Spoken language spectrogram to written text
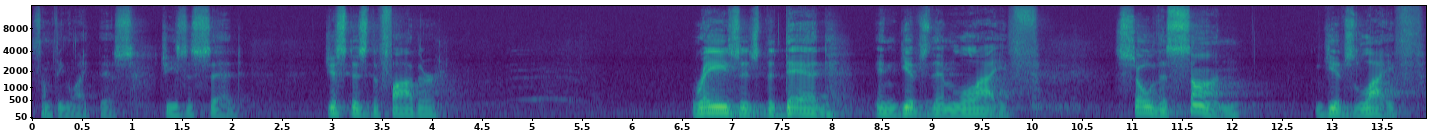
something like this Jesus said, Just as the Father raises the dead and gives them life, so the Son gives life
